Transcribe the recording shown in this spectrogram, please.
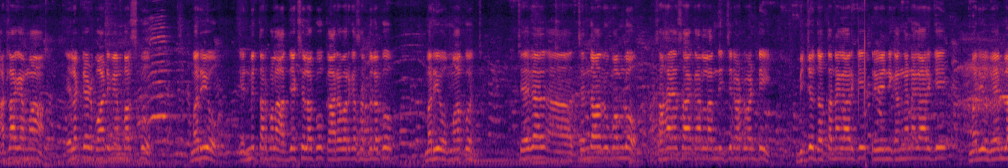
అట్లాగే మా ఎలక్టెడ్ బాడీ మెంబర్స్కు మరియు ఎనిమిది తరఫుల అధ్యక్షులకు కార్యవర్గ సభ్యులకు మరియు మాకు చేద చందా రూపంలో సహాయ సహకారాలు అందించినటువంటి బిజ్జు దత్తన్న గారికి త్రివేణి గంగన్న గారికి మరియు వేమ్ల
